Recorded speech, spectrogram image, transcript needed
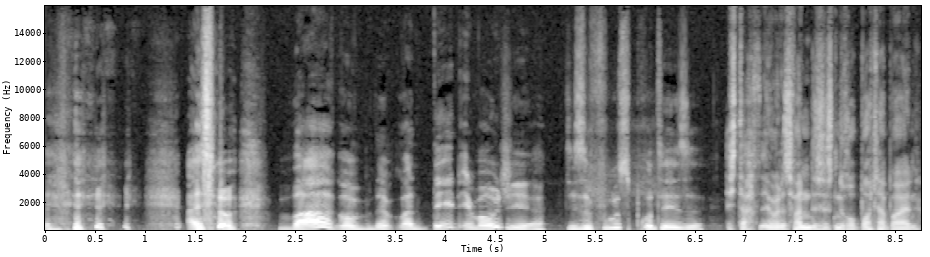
also, warum nimmt man den Emoji her? Diese Fußprothese. Ich dachte immer, das, war, das ist ein Roboterbein.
